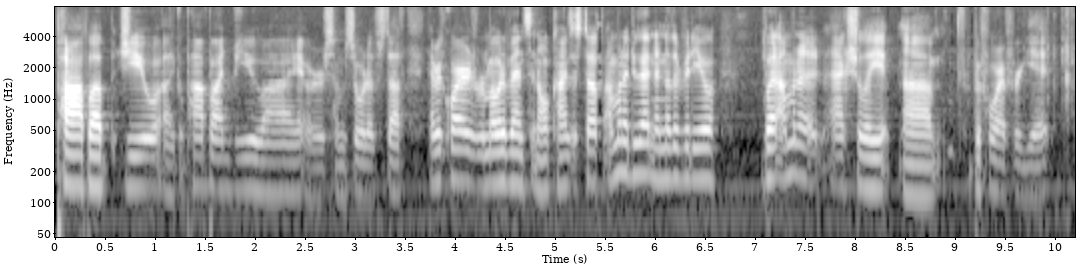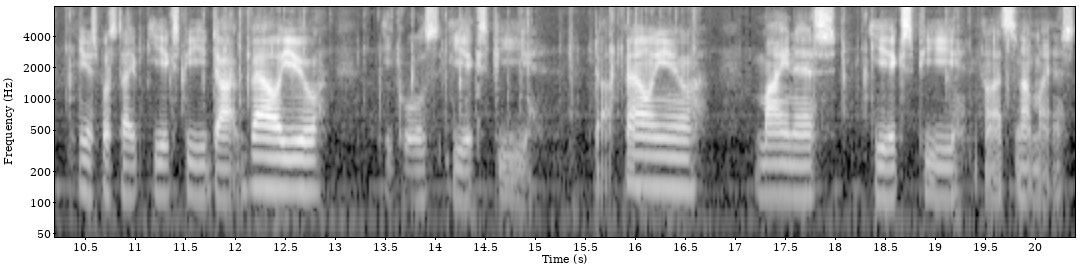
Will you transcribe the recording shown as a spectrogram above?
pop-up GUI, like a pop-up GUI or some sort of stuff that requires remote events and all kinds of stuff, I'm going to do that in another video. But I'm going to actually, um, before I forget, you're supposed to type exp.value equals exp.value minus exp, no, that's not minus,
